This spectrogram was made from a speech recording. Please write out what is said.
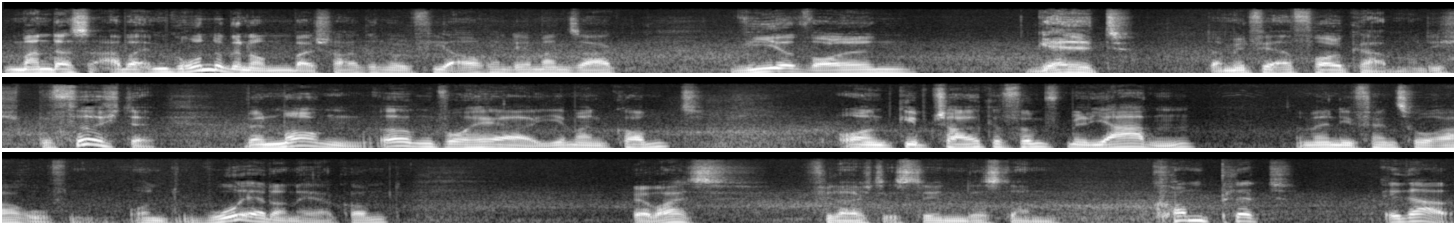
man das aber im Grunde genommen bei Schalke 04 auch, indem man sagt, wir wollen Geld, damit wir Erfolg haben. Und ich befürchte, wenn morgen irgendwoher jemand kommt und gibt Schalke 5 Milliarden, dann werden die Fans Hurra rufen. Und wo er dann herkommt, wer weiß. Vielleicht ist denen das dann komplett egal.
